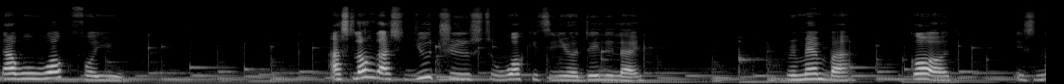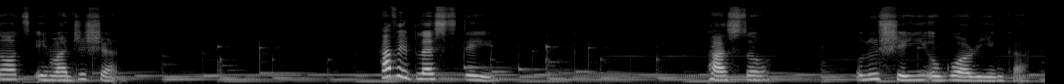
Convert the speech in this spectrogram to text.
that will work for you. As long as you choose to work it in your daily life. Remember, God is not a magician. Have a blessed day. Pastor Olusheyi Ogwariinka.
